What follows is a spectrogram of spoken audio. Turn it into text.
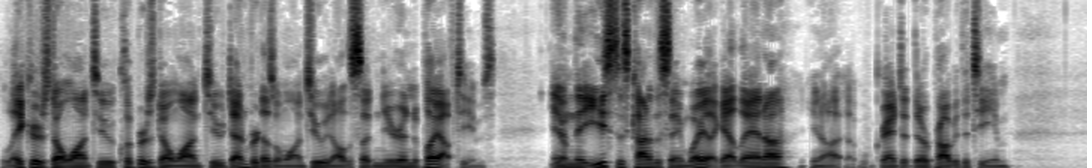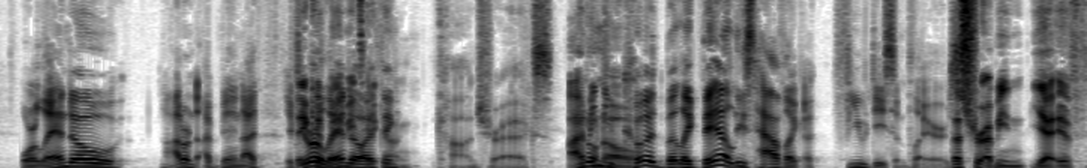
Lakers don't want to, Clippers don't want to, Denver doesn't want to, and all of a sudden you're into playoff teams. And the East is kind of the same way. Like Atlanta, you know, granted they're probably the team. Orlando, I don't. I mean, I if They you're Orlando, I think on contracts. I, I don't know. you could, but like they at least have like a few decent players. That's true. I mean, yeah. If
